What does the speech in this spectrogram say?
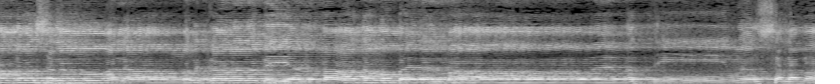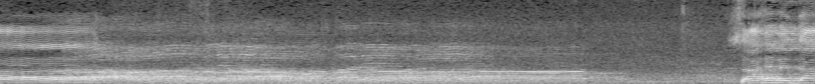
والصلاة والسلام على من كان نبيا وآدم بين الماء صلوات صاحب دا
